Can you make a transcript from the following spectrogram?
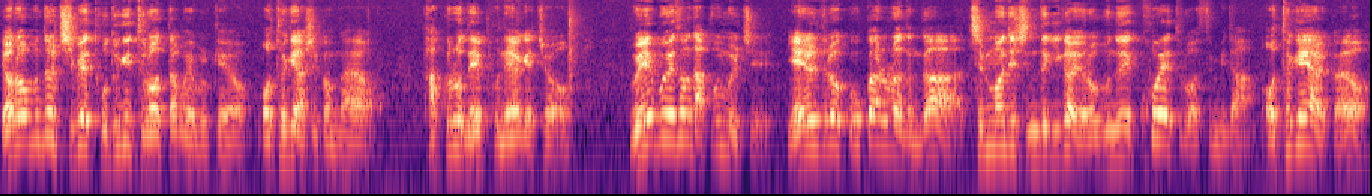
여러분들 집에 도둑이 들어왔다고 해볼게요. 어떻게 하실 건가요? 밖으로 내보내야겠죠. 외부에서 나쁜 물질, 예를 들어 꽃가루라든가 진먼지 진드기가 여러분의 코에 들어왔습니다. 어떻게 해야 할까요?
